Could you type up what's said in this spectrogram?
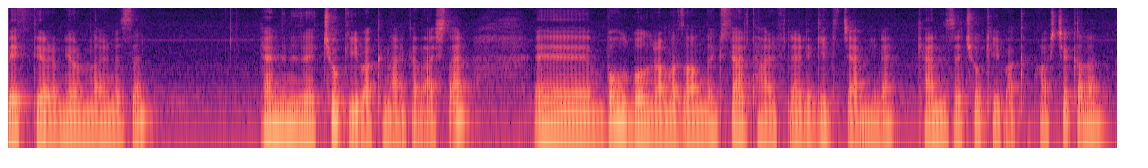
bekliyorum yorumlarınızı. Kendinize çok iyi bakın arkadaşlar. E, bol bol Ramazan'da güzel tariflerle geleceğim yine. Kendinize çok iyi bakın. Hoşçakalın.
